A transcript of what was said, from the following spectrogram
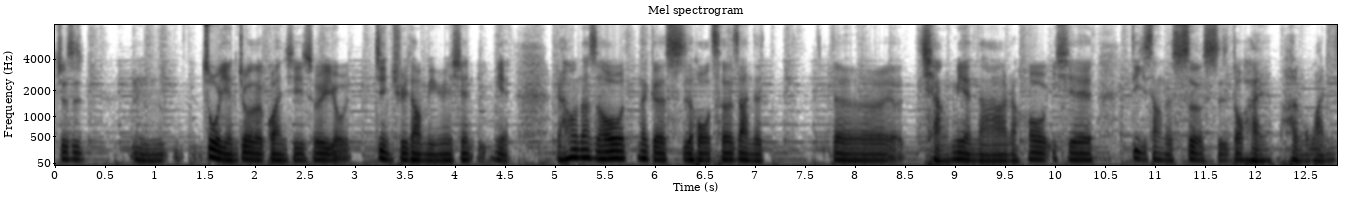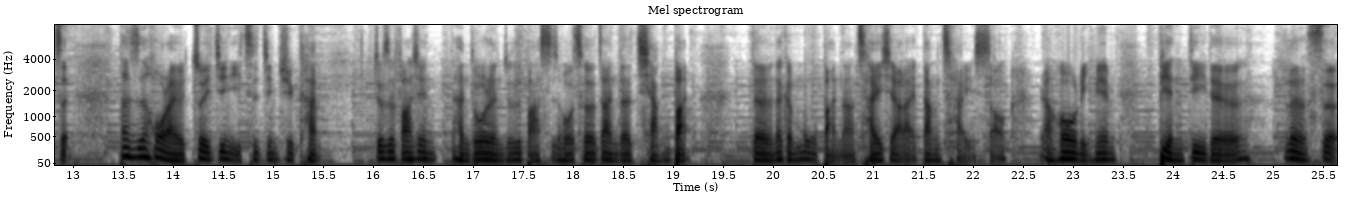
就是。嗯，做研究的关系，所以有进去到明月线里面。然后那时候那个石猴车站的的墙面啊，然后一些地上的设施都还很完整。但是后来最近一次进去看，就是发现很多人就是把石猴车站的墙板的那个木板啊拆下来当柴烧，然后里面遍地的垃圾，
